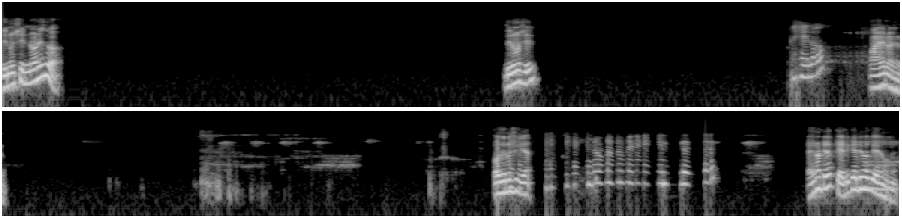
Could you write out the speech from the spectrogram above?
දිනුෂ් ඉන්නව නේද? දිනෝෂේ හෙලෝ? ආයෙන එහෙනම් ඔව් දිනෝෂේ කියන්න. එහෙනම් ටිකක් කැඩි කැඩි වගේ ඇහුනේ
